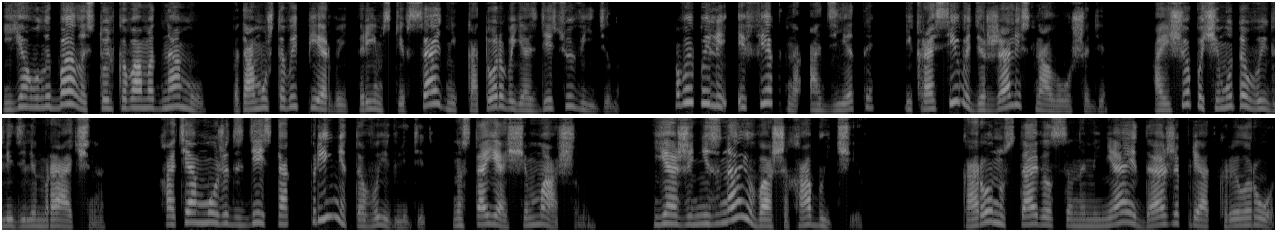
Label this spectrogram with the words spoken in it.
И я улыбалась только вам одному, потому что вы первый римский всадник, которого я здесь увидела. Вы были эффектно одеты и красиво держались на лошади, а еще почему-то выглядели мрачно. Хотя, может, здесь так принято выглядеть настоящим маршалом. Я же не знаю ваших обычаев. Корон уставился на меня и даже приоткрыл рот,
